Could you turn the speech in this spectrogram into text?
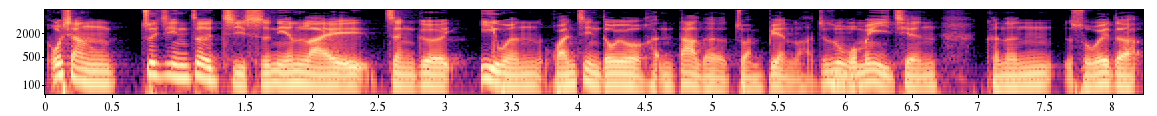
我想最近这几十年来，整个译文环境都有很大的转变啦。就是我们以前可能所谓的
